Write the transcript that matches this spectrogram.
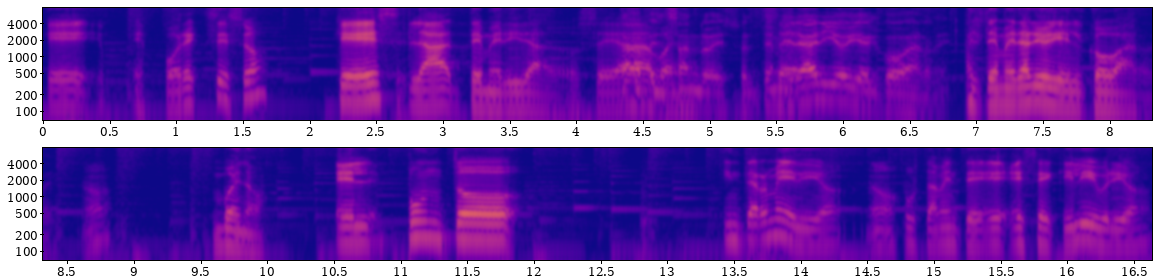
que es por exceso, que es la temeridad. O sea, Estaba pensando eso, el temerario y el cobarde. El temerario y el cobarde. Bueno, el punto intermedio, ¿no? justamente e, ese equilibrio,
